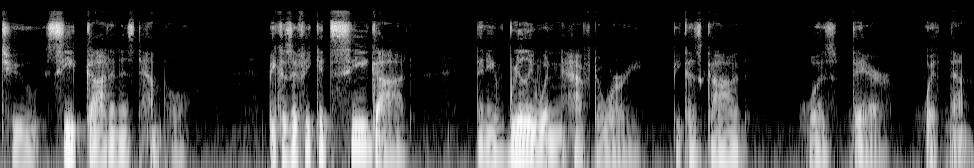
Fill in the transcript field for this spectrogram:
to seek God in his temple. Because if he could see God, then he really wouldn't have to worry because God was there with them.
